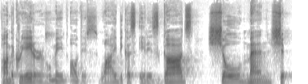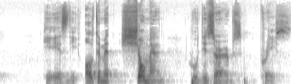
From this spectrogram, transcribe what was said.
upon the Creator who made all this. Why? Because it is God's showmanship. He is the ultimate showman who deserves praise.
